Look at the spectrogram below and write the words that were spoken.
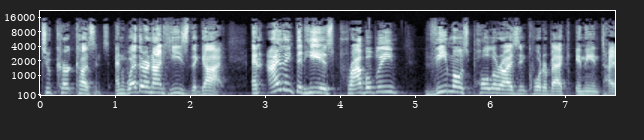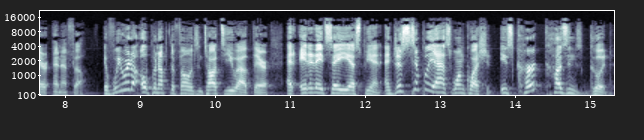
to Kirk Cousins and whether or not he's the guy. And I think that he is probably the most polarizing quarterback in the entire NFL. If we were to open up the phones and talk to you out there at 888 say ESPN and just simply ask one question, is Kirk Cousins good?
